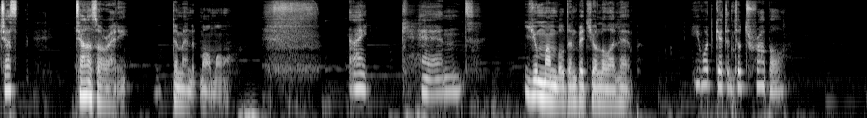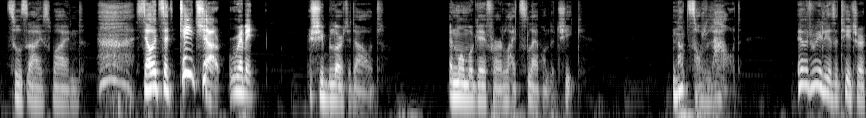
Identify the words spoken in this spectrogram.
Just tell us already, demanded Momo. I can't. You mumbled and bit your lower lip. He would get into trouble. Tsu's eyes widened. So it's a teacher, Ribbit! She blurted out, and Momo gave her a light slap on the cheek. Not so loud. If it really is a teacher,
